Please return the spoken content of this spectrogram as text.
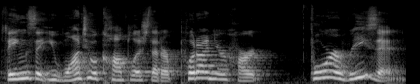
things that you want to accomplish that are put on your heart for a reason.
